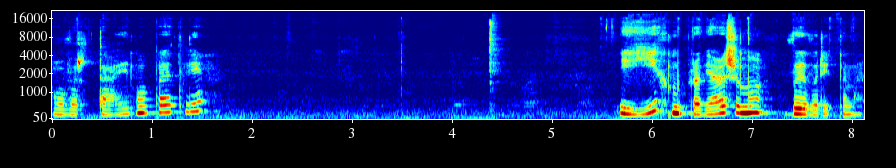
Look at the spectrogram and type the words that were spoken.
повертаємо петлі. І їх ми пров'яжемо виворітними.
